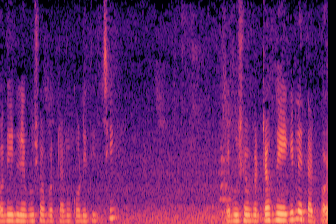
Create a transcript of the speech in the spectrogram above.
ওদের লেবু শরবতটা আমি করে দিচ্ছি। লেবু শরবতটা হয়ে গেলে তারপর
